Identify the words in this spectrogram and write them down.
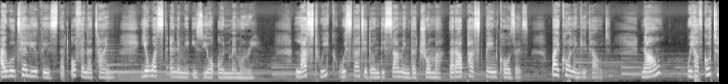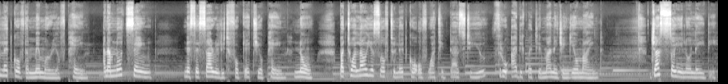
I will tell you this that often at time, your worst enemy is your own memory. Last week, we started on disarming the trauma that our past pain causes by calling it out. Now, we have got to let go of the memory of pain. And I'm not saying necessarily to forget your pain, no, but to allow yourself to let go of what it does to you through adequately managing your mind. Just so you know, lady,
